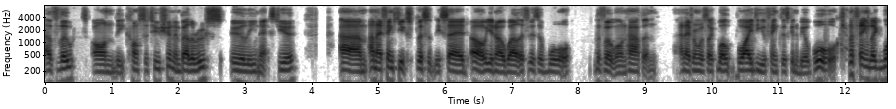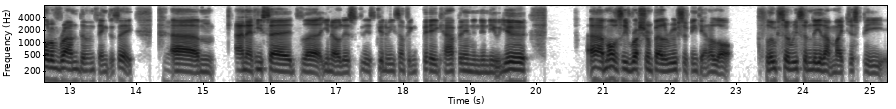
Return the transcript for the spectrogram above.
a vote on the constitution in Belarus early next year, um, and I think he explicitly said, "Oh, you know, well, if there's a war, the vote won't happen." And everyone was like, "Well, why do you think there's going to be a war?" Kind of thing. Like, what a random thing to say. Yeah. Um, and then he said that you know there's there's going to be something big happening in the new year. Um, obviously, Russia and Belarus have been getting a lot closer recently. That might just be,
